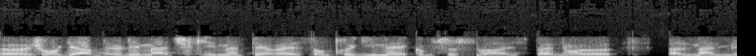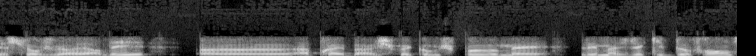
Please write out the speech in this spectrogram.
Euh, je regarde les matchs qui m'intéressent, entre guillemets, comme ce soir, Espagne, euh, bien sûr, je vais regarder. Euh, après, ben, je fais comme je peux, mais les matchs d'équipe de France,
